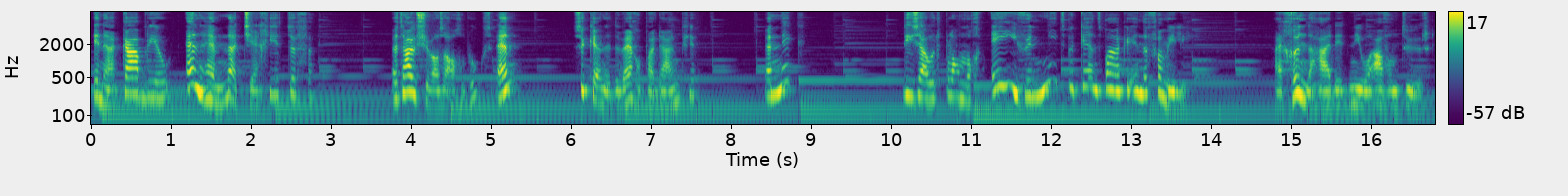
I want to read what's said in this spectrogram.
in haar cabrio en hem naar Tsjechië tuffen. Het huisje was al geboekt en ze kende de weg op haar duimpje. En Nick, die zou het plan nog even niet bekendmaken in de familie. Hij gunde haar dit nieuwe avontuur,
